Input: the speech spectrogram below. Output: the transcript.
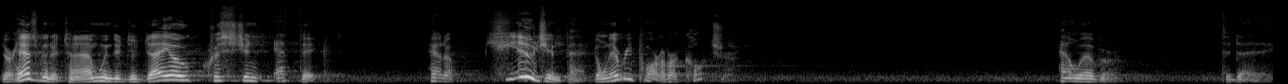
There has been a time when the Judeo Christian ethic had a huge impact on every part of our culture. However, today,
